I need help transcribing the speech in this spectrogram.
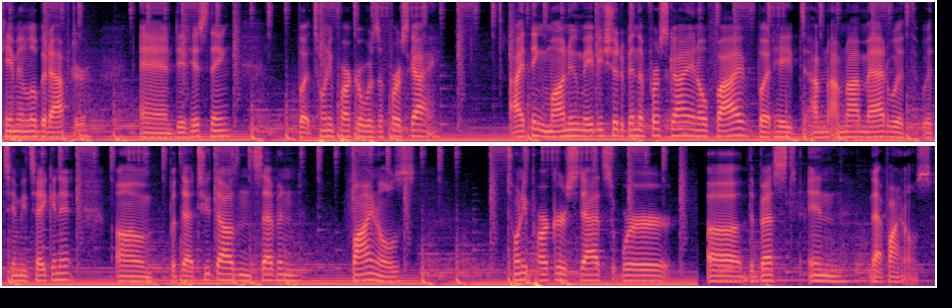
came in a little bit after and did his thing, but Tony Parker was the first guy. I think Manu maybe should have been the first guy in 05, but hey, I'm, I'm not mad with, with Timmy taking it. Um, but that 2007 finals, Tony Parker's stats were uh, the best in that finals.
